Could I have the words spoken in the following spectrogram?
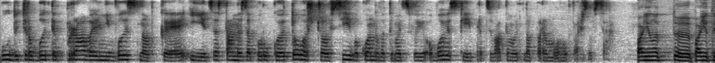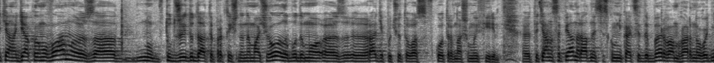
будуть робити правильні висновки, і це стане запорукою того, що всі виконуватимуть свої обов'язки і працюватимуть на перемогу. Перш за все. Пані е, пані Тетяно, дякуємо вам за ну тут вже й додати практично нема чого, але будемо е, е, раді почути вас вкотре в нашому ефірі. Е, Тетяна Сап'ян, радниця з комунікації ДБР. Вам гарного дня.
